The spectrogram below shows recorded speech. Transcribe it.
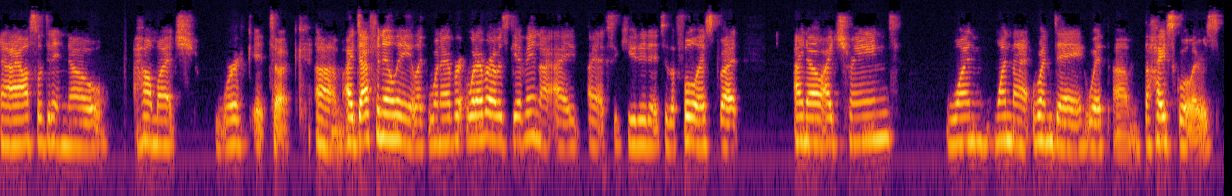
And I also didn't know how much work it took. Um, I definitely like whenever whatever I was given, I, I, I executed it to the fullest. But I know I trained one one that one day with um, the high schoolers.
